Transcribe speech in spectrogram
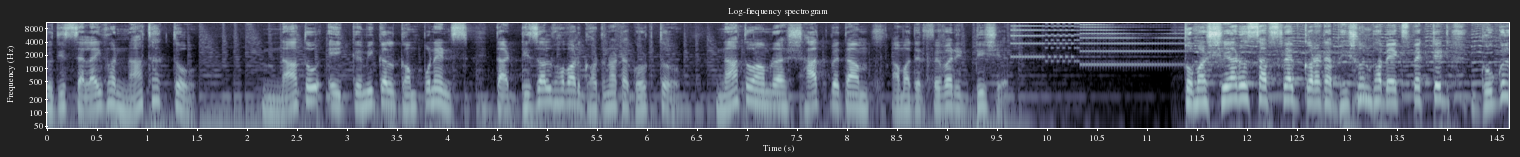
যদি স্যালাইভা না থাকতো, না তো এই কেমিক্যাল কম্পোনেন্টস তার ডিজলভ হওয়ার ঘটনাটা ঘটতো, না তো আমরা স্বাদ পেতাম আমাদের ফেভারিট ডিশের তোমার শেয়ার ও সাবস্ক্রাইব করাটা ভীষণভাবে এক্সপেক্টেড গুগল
